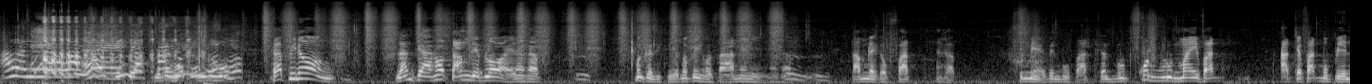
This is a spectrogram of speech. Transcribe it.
เอาอะไรเอาอะไรกินแบบไปกินเองครับพี่น้อง หลังจากเขาตำเรียบร้อยนะครับ มันก็จะเกิดมาเป็นข้าวสารในนี่นะครับตำอะไรกับฟัดนะครับคุณแม่เป็นบุฟัดกันบุคนรุ่นใหม่ฟัด อาจจะฟัดบุเป็น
